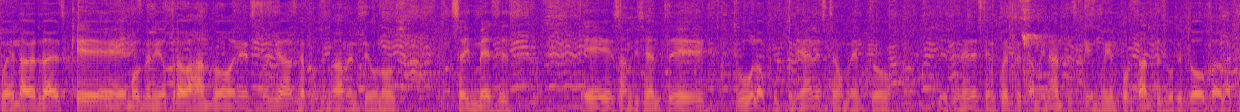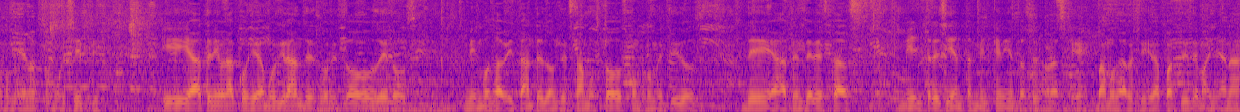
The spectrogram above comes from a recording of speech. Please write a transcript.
Pues la verdad es que hemos venido trabajando en esto ya hace aproximadamente unos seis meses. Eh, San Vicente tuvo la oportunidad en este momento de tener este encuentro de caminantes que es muy importante, sobre todo para la economía de nuestro municipio. Y ha tenido una acogida muy grande, sobre todo de los mismos habitantes, donde estamos todos comprometidos de atender estas 1.300, 1.500 personas que vamos a recibir a partir de mañana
